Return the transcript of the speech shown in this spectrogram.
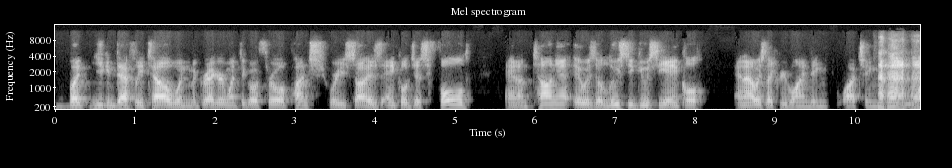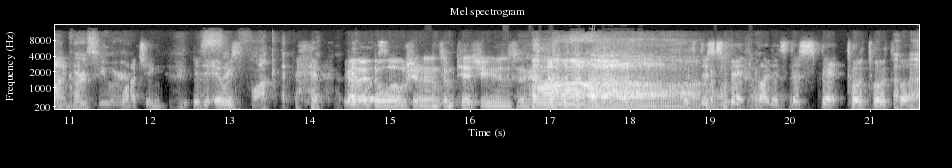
but you can definitely tell when McGregor went to go throw a punch where you saw his ankle just fold. And I'm telling you, it was a loosey goosey ankle. And I was like rewinding, watching, rewinding, of course you were. watching. It, it was fuck. Got out the lotion and some tissues. Oh. it's the spit, but it's the spit. Tuh, tuh, tuh.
